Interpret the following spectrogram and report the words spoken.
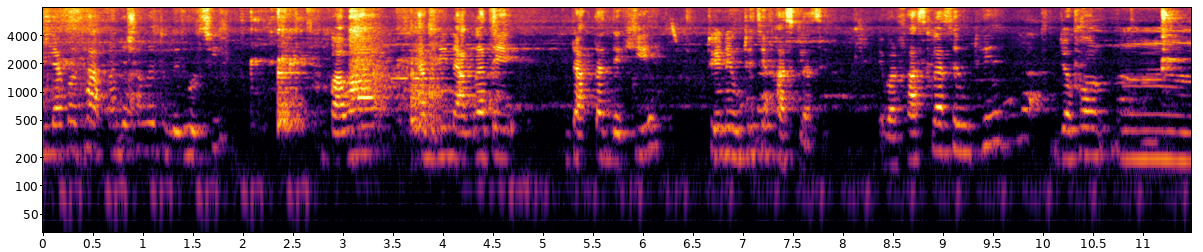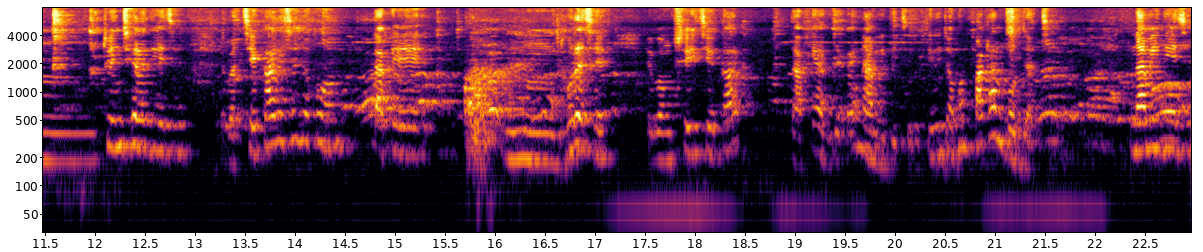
লীলা কথা আপনাদের সঙ্গে তুলে ধরছি বাবা একদিন আগ্রাতে ডাক্তার দেখিয়ে ট্রেনে উঠেছে ফার্স্ট ক্লাসে এবার ফার্স্ট ক্লাসে উঠে যখন ট্রেন ছেড়ে দিয়েছে, এবার চেকার এসে যখন তাকে ধরেছে এবং সেই চেকার তাকে এক জায়গায় নামিয়ে দিয়েছিল। তিনি তখন পাঠানকোট যাচ্ছেন। নামিয়ে দিয়েছে।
